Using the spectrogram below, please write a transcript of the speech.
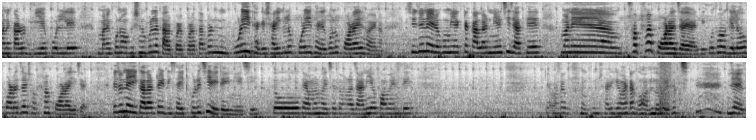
মানে কারোর বিয়ে পড়লে মানে কোনো অকেশন পড়লে তারপরে পরা তারপর পরেই থাকে, শাড়িগুলো পরেই থাকে, কোনো পরাই হয় না। সেই জন্য এরকমই একটা কালার নিয়েছি যাতে মানে সবসময় পরা যায় আর কি, কোথাও গেলেও পরা যায়, সবসময় পরাই যায়। এই জন্য এই কালারটাই ডিসাইড করেছি, এইটাই নিয়েছি। তো কেমন হয়েছে তোমরা জানিও কমেন্টে কেমনটা নতুন শাড়ি কেমনটা গন্ধ হয়ে বেরোচ্ছে। যাই হোক,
